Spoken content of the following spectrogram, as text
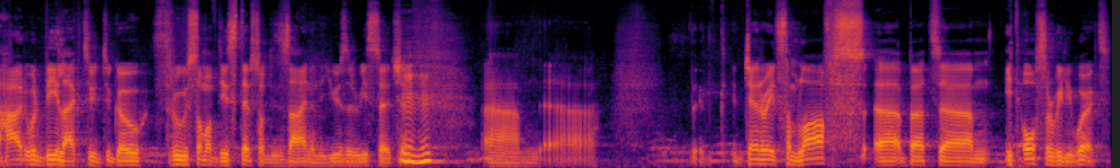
how it would be like to, to go through some of these steps of design and the user research and mm-hmm. um, uh, generate some laughs, uh, but um, it also really worked.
